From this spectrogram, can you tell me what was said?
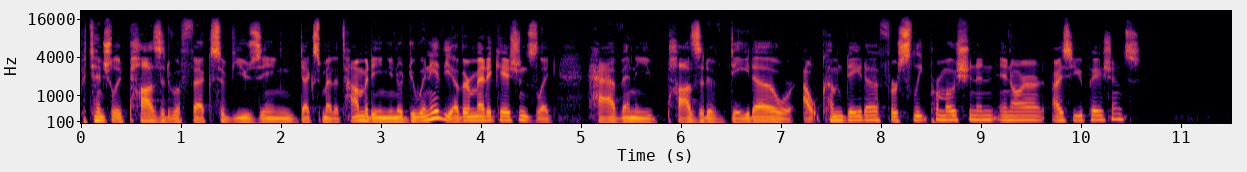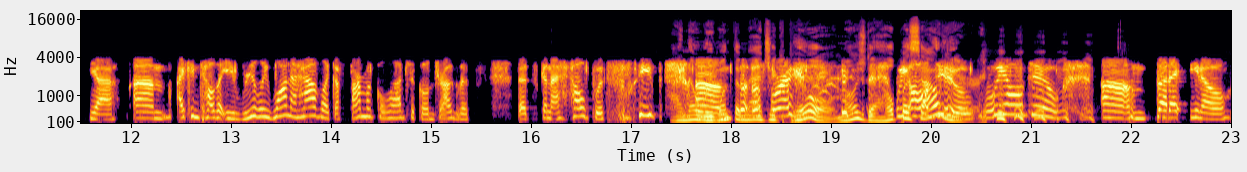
potentially positive effects of using dexmedetomidine, you know, do any of the other medications like have any positive data or outcome data for sleep promotion in, in our ICU patients? Yeah, um, I can tell that you really want to have like a pharmacological drug that's that's going to help with sleep. I know we um, want the magic I, pill, Moj, to help us out do. here. We all do. um, but I, you know,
